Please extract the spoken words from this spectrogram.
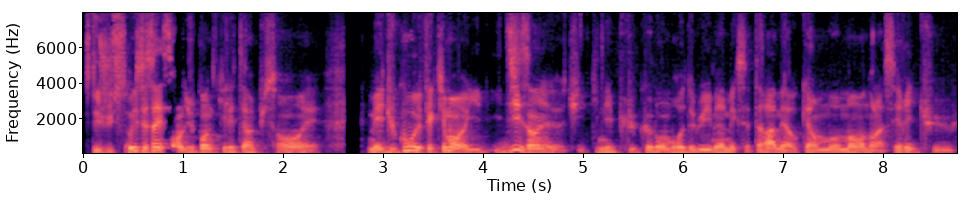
C'était juste ça. Oui, c'est ça, il s'est rendu compte qu'il était impuissant. Et... Mais du coup, effectivement, ils, ils disent hein, qu'il n'est plus que l'ombre de lui-même, etc. Mais à aucun moment dans la série, tu,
